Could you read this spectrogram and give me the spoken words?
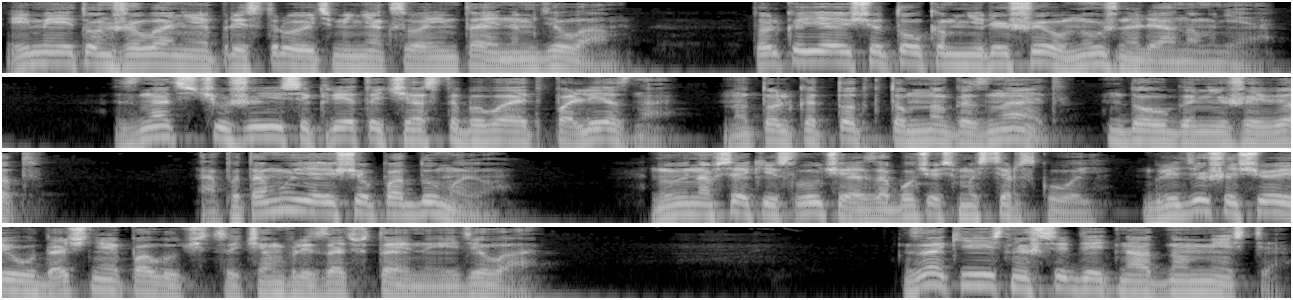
Имеет он желание пристроить меня к своим тайным делам. Только я еще толком не решил, нужно ли оно мне. Знать чужие секреты часто бывает полезно, но только тот, кто много знает, долго не живет. А потому я еще подумаю. Ну и на всякий случай озабочусь мастерской. Глядишь, еще и удачнее получится, чем влезать в тайные дела. Закиснешь сидеть на одном месте.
